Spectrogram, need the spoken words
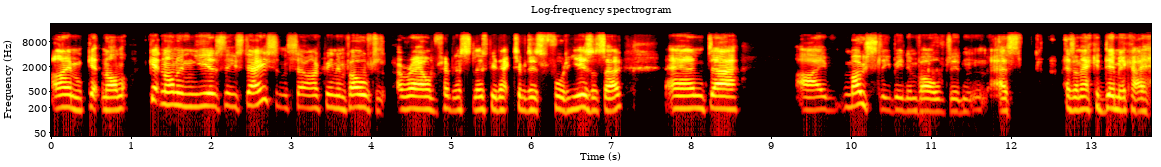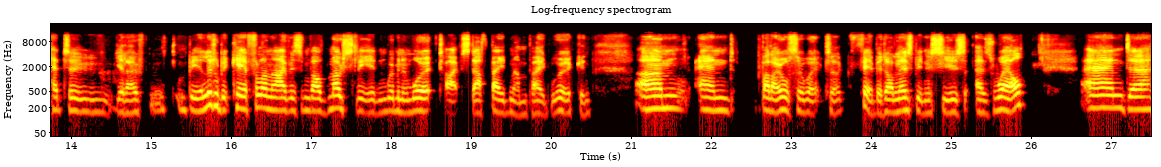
I'm getting on getting on in years these days, and so I've been involved around feminist lesbian activities for 40 years or so, and uh, I've mostly been involved in as as an academic, I had to, you know, be a little bit careful, and I was involved mostly in women and work type stuff, paid and unpaid work, and um, and but I also worked a fair bit on lesbian issues as well and uh,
